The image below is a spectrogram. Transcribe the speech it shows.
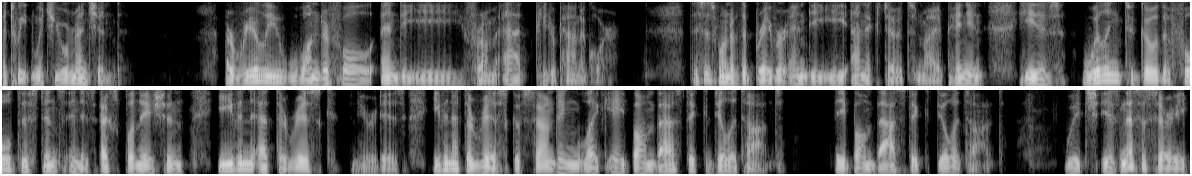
a tweet in which you were mentioned. A really wonderful NDE from at Peter Panagore. This is one of the braver NDE anecdotes, in my opinion. He is willing to go the full distance in his explanation, even at the risk, and here it is, even at the risk of sounding like a bombastic dilettante. A bombastic dilettante, which is necessary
